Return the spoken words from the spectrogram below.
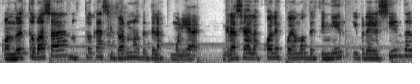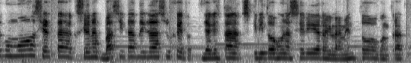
Cuando esto pasa, nos toca situarnos desde las comunidades, gracias a las cuales podemos definir y predecir de algún modo ciertas acciones básicas de cada sujeto, ya que están adscritos a una serie de reglamentos o contratos.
